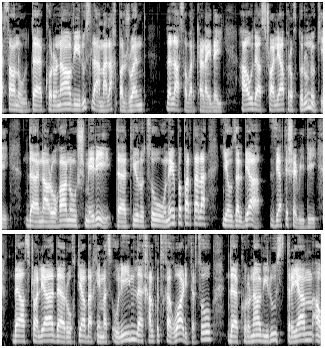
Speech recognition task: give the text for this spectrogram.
کسانو د کورونا ویروس له امله خپل ژوند له لاسه ورکړی دی او د استرالیا پر روغتونونو کې د ناروغانو شمیرې د تیرو څو اونۍ په پرتله یو ځل بیا زیات شوې دي د استرالیا د روغتیا برخې مسؤلین له خلکو څخه غواړي ترڅو د کورونا وایروس دریم او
